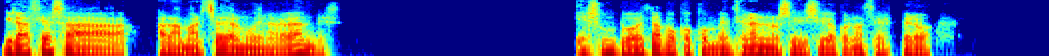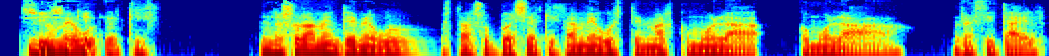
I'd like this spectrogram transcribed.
gracias a, a la marcha de Almudena Grandes. Es un poeta poco convencional, no sé si lo conoces, pero Sí, no, sé me quiz- no solamente me gusta su poesía, quizá me guste más cómo la, cómo la recita él.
